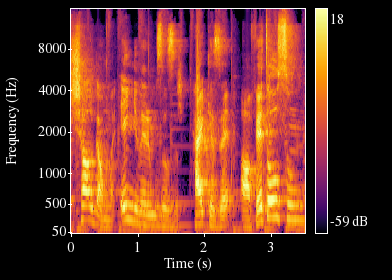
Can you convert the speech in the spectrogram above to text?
Şalgamla enginarımız hazır. Herkese afiyet olsun.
